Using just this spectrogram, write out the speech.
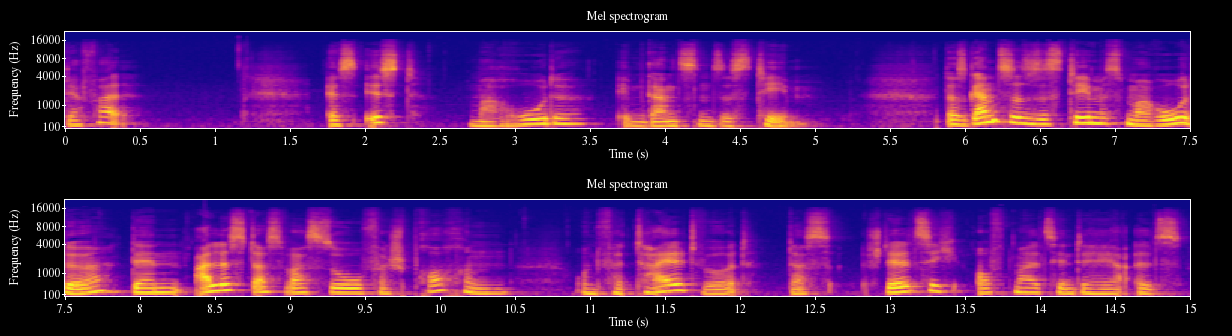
der Fall. Es ist marode im ganzen System. Das ganze System ist marode, denn alles das, was so versprochen und verteilt wird, das stellt sich oftmals hinterher als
